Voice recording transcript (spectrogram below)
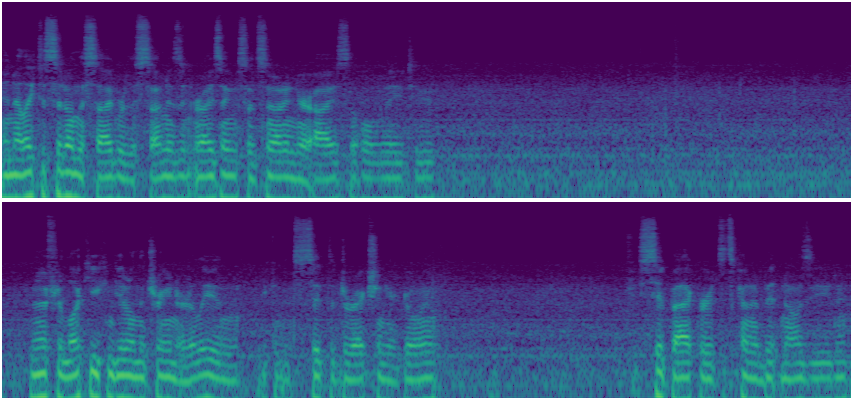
And I like to sit on the side where the sun isn't rising so it's not in your eyes the whole way too. Now if you're lucky you can get on the train early and you can sit the direction you're going. If you sit backwards it's kind of a bit nauseating.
